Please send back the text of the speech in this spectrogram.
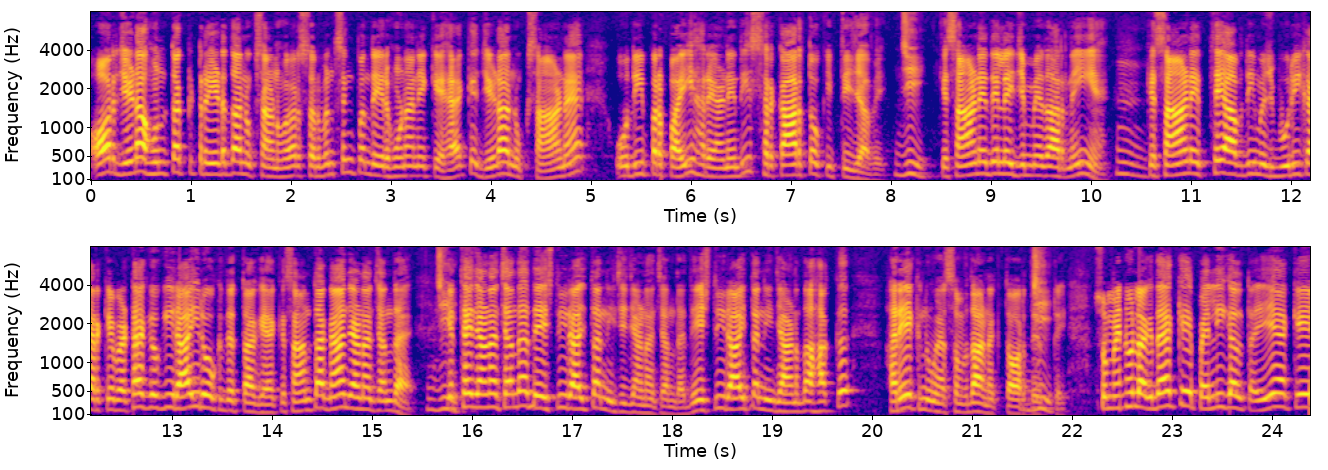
ਔਰ ਜਿਹੜਾ ਹੁਣ ਤੱਕ ਟ੍ਰੇਡ ਦਾ ਨੁਕਸਾਨ ਹੋਇਆ ਔਰ ਸਰਵੰਤ ਸਿੰਘ ਪੰਦੇਰ ਹੋਣਾ ਨੇ ਕਿਹਾ ਕਿ ਜਿਹੜਾ ਨੁਕਸਾਨ ਹੈ ਉਹਦੀ ਭਰਪਾਈ ਹਰਿਆਣੇ ਦੀ ਸਰਕਾਰ ਤੋਂ ਕੀਤੀ ਜਾਵੇ ਜੀ ਕਿਸਾਨ ਇਹਦੇ ਲਈ ਜ਼ਿੰਮੇਦਾਰ ਨਹੀਂ ਹੈ ਕਿਸਾਨ ਇੱਥੇ ਆਪਦੀ ਮਜਬੂਰੀ ਕਰਕੇ ਬੈਠਾ ਕਿਉਂਕਿ ਰਾਹ ਹੀ ਰੋਕ ਦਿੱਤਾ ਗਿਆ। ਕਿਸਾਨ ਤਾਂ ਗਾਂ ਜਾਣਾ ਚਾਹੁੰਦਾ ਹੈ। ਕਿੱਥੇ ਜਾਣਾ ਚਾਹੁੰਦਾ ਹੈ? ਦੇਸ਼ ਦੀ ਰਾਜਧਾਨੀ 'ਚ ਜਾਣਾ ਚਾਹੁੰਦਾ ਹੈ ਦੇਸ਼ ਦੀ ਰਾਜਧਾਨੀ ਜਾਣ ਦਾ ਹੱਕ ਹਰੇਕ ਨੂੰ ਹੈ ਸੰਵਿਧਾਨਕ ਤੌਰ ਦੇ। ਉੱਤੇ ਸੋ ਮੈਨੂੰ ਲੱਗਦਾ ਹੈ ਕਿ ਪਹਿਲੀ ਗੱਲ ਤਾਂ ਇਹ ਹੈ ਕਿ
